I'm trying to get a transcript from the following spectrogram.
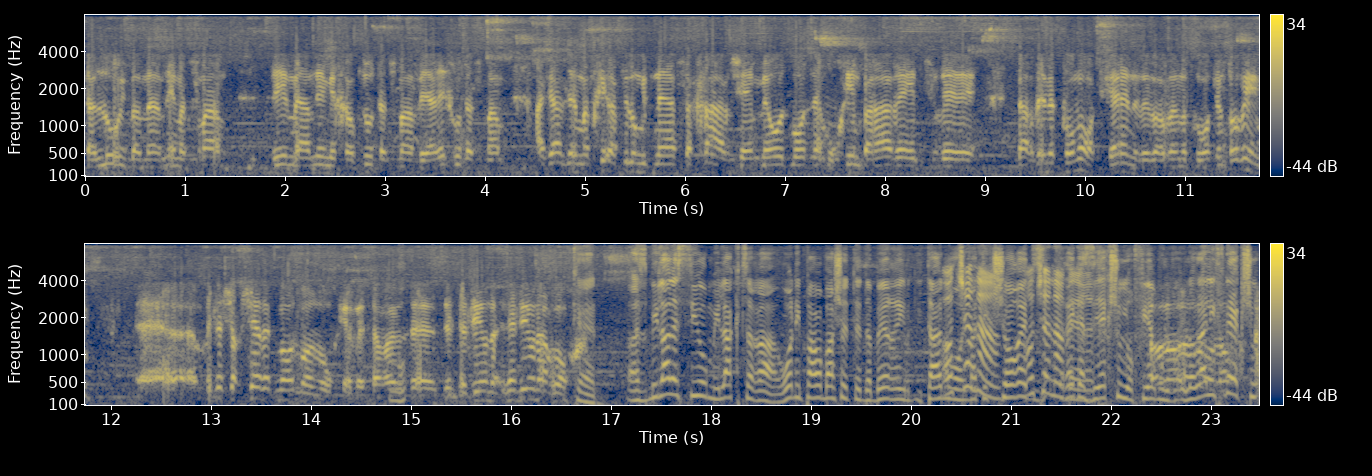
תלוי במאמנים עצמם, ואם מאמנים יכבדו את עצמם ויעריכו את עצמם. אגב, זה מתחיל אפילו מתנאי השכר, שהם מאוד מאוד נמוכים בארץ ובהרבה מקומות, כן? ובהרבה מקומות הם טובים. אה, וזה שרשרת מאוד מאוד מורכבת, אבל זה, זה, זה, דיון, זה דיון ארוך. כן. אז מילה לסיום, מילה קצרה. רוני, פעם הבאה שתדבר איתנו עוד או עם שנה, התקשורת, עוד שנה רגע, בערך. זה יהיה כשהוא יופיע לא, מול... לא, לא, אולי לא, לפני, לא. כשהוא-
